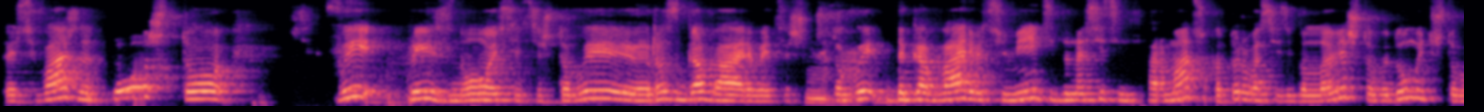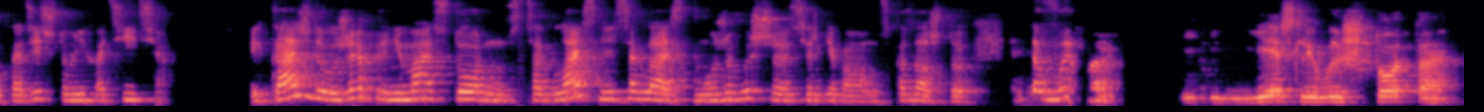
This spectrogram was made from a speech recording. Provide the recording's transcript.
То есть важно то, что вы произносите, что вы разговариваете, что mm-hmm. вы договариваете, умеете доносить информацию, которая у вас есть в голове, что вы думаете, что вы хотите, что вы не хотите. И каждый уже принимает сторону, согласен или согласен. Мы уже выше, Сергей, по-моему, сказал, что это выбор. Если вы что-то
